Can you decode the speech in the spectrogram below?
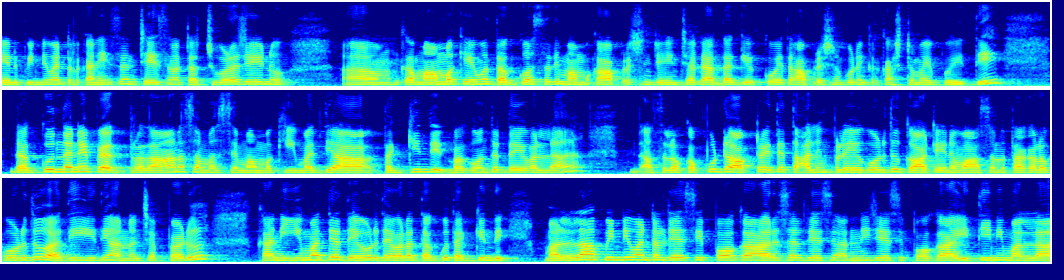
నేను పిండి వంటలు కనీసం చేసిన టచ్ కూడా చేయను. ఇంకా మా అమ్మకేమో దగ్గు వస్తుంది. మా అమ్మకి ఆపరేషన్ చేయించాలి. ఆ దగ్గు ఎక్కువైతే ఆపరేషన్ కూడా ఇంకా కష్టమైపోయింది దగ్గు ఉందనే ప్రధాన సమస్య మా అమ్మకి. ఈ మధ్య తగ్గింది. భగవంతుడి దయ వల్ల అసలు ఒకప్పుడు డాక్టర్ అయితే తాలింపులు వేయకూడదు ఘాటైన వాసన తగలకూడదు అది ఇది అన్నని చెప్పాడు. కానీ ఈ మధ్య దేవుడి దయ వల్ల దగ్గు తగ్గింది. మళ్ళా పిండి వంటలు చేసి పోగా అరిసెలు చేసి అన్నీ చేసి పోగా అవి తిని మళ్ళా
